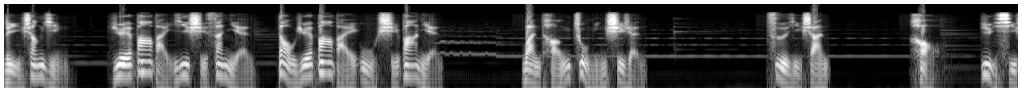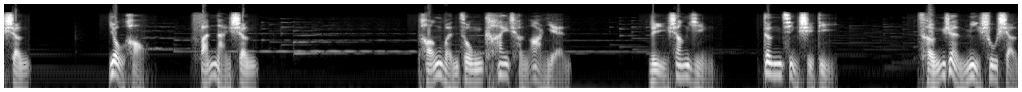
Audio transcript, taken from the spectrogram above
李商隐，约八百一十三年到约八百五十八年，晚唐著名诗人，字义山，号玉溪生，又号樊南生。唐文宗开成二年，李商隐登进士第，曾任秘书省、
